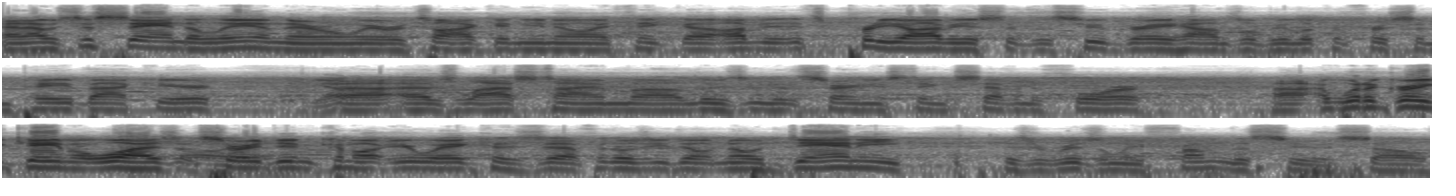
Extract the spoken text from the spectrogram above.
And I was just saying to Liam there when we were talking, you know, I think uh, obvi- it's pretty obvious that the Soo Greyhounds will be looking for some payback here, Yep. uh, as last time uh, losing to the Sarnia Sting seven to four. Uh, what a great game it was. I'm sorry it didn't come out your way because uh, for those of you who don't know, Danny is originally from the Sioux, so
